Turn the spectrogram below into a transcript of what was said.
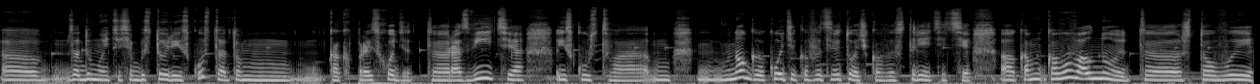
задумаетесь об истории искусства, о том, как происходит развитие искусства, много котиков и цветочков вы встретите. Кому, кого волнует, что вы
